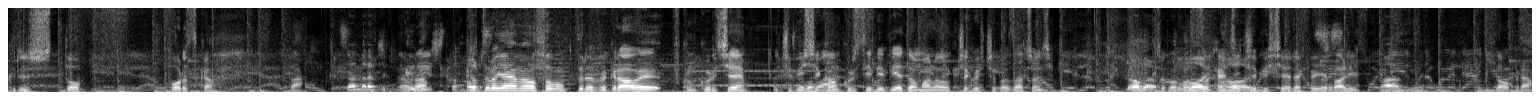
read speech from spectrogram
Krzysztoforska. Sandra, czy Dobra. Gratulujemy osobom, które wygrały w konkursie. Oczywiście Dobra. konkurs jebie biedą, ale od czegoś trzeba zacząć. Dobra, Trzeba was powoli, zachęcić, powoli. żebyście refy jebali. Ładnie. Dobra.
